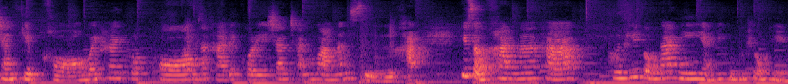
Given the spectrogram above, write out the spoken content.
ชั้นเก็บของไว้ให้ครบพร้อมนะคะเดคอเรชันชั้นวางหนังสือค่ะ ที่สำคัญนะคะพื้นที่ตรงด้านนี้อย่างที่คุณผู้ชมเห็น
